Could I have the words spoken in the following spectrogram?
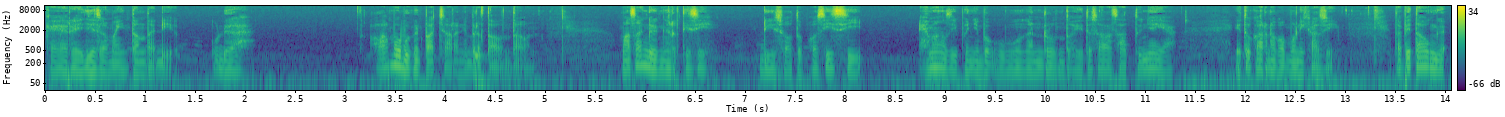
Kayak Reja sama Intan tadi udah lama banget pacarannya bertahun-tahun. Masa nggak ngerti sih di suatu posisi emang sih penyebab hubungan runtuh itu salah satunya ya itu karena komunikasi. Tapi tahu nggak,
